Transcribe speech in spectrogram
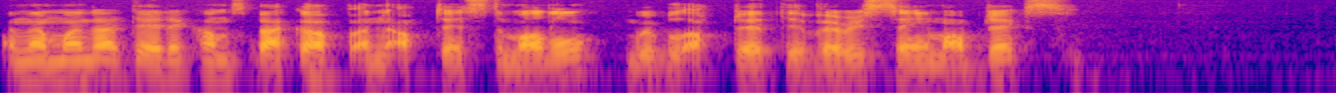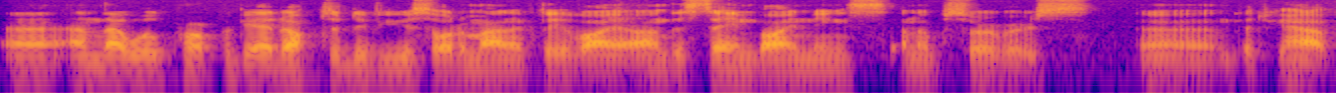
And then when that data comes back up and updates the model, we will update the very same objects uh, and that will propagate up to the views automatically via the same bindings and observers uh, that you have.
